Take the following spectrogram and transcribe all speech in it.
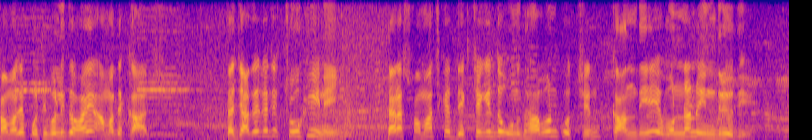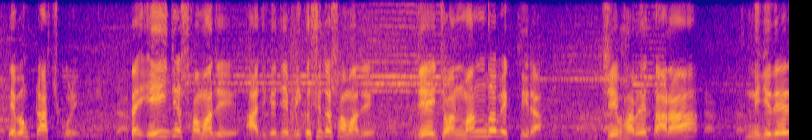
সমাজে প্রতিফলিত হয় আমাদের কাজ। তা যাদের কাছে চোখই নেই, তারা সমাজকে দেখছে কিন্তু অনুধাবন করছেন কান দিয়ে এবং অন্যান্য ইন্দ্রিয় দিয়ে এবং টাচ করে। তাই এই যে সমাজে, আজকে যে বিকশিত সমাজে যে জন্মান্ধ ব্যক্তিরা যেভাবে তারা নিজেদের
